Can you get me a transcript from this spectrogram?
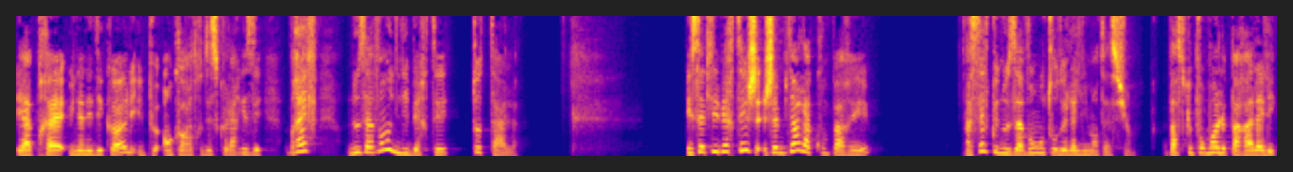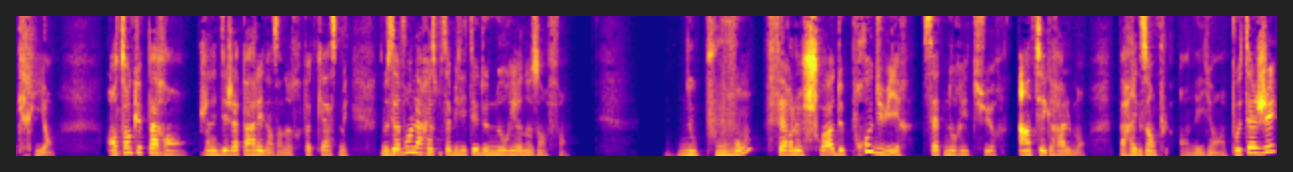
Et après une année d'école, il peut encore être déscolarisé. Bref, nous avons une liberté totale. Et cette liberté, j'aime bien la comparer à celle que nous avons autour de l'alimentation. Parce que pour moi, le parallèle est criant. En tant que parents, j'en ai déjà parlé dans un autre podcast, mais nous avons la responsabilité de nourrir nos enfants nous pouvons faire le choix de produire cette nourriture intégralement. Par exemple, en ayant un potager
